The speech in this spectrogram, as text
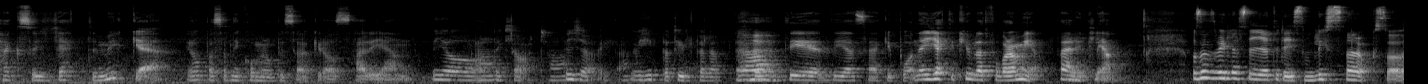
tack så jättemycket. Jag hoppas att ni kommer och besöker oss här igen. Ja, Ja. det är klart. Ja. Det gör vi. Ja. Vi hittar tillfällen. Ja, det, det är jag säker på. Nej, jättekul att få vara med. Verkligen. Och sen vill jag säga till dig som lyssnar också,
